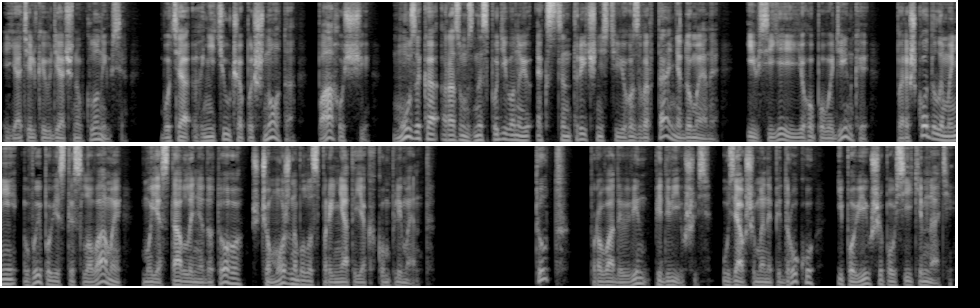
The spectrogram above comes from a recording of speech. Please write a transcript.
Я тільки вдячно вклонився, бо ця гнітюча пишнота, пахощі, музика разом з несподіваною ексцентричністю його звертання до мене і всієї його поведінки перешкодили мені виповісти словами моє ставлення до того, що можна було сприйняти як комплімент. Тут, провадив він, підвівшись, узявши мене під руку і повівши по всій кімнаті.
